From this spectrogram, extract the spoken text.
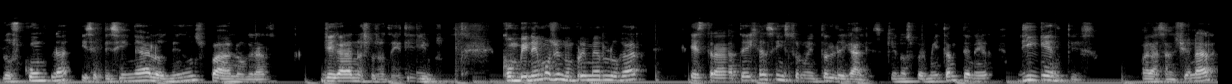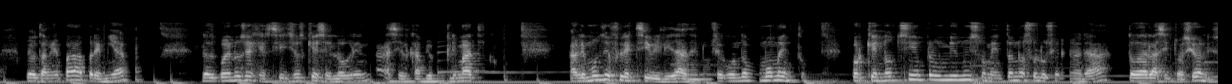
los cumpla y se diseñe a los mismos para lograr llegar a nuestros objetivos. Combinemos en un primer lugar estrategias e instrumentos legales que nos permitan tener dientes para sancionar, pero también para premiar los buenos ejercicios que se logren hacia el cambio climático. Hablemos de flexibilidad en un segundo momento, porque no siempre un mismo instrumento nos solucionará todas las situaciones.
